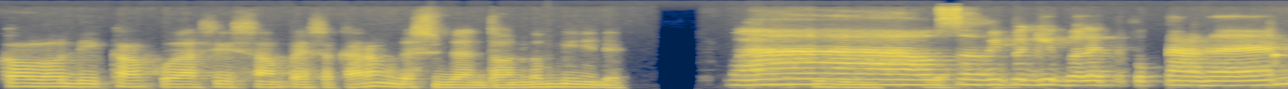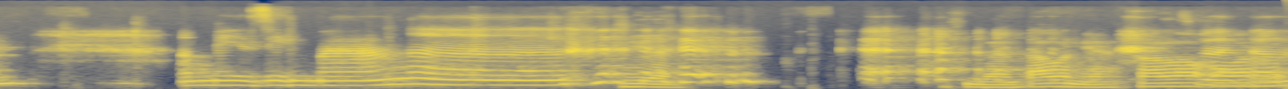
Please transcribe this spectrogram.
kalau dikalkulasi sampai sekarang udah 9 tahun lebih nih deh. Wow, Sobi pergi boleh tepuk tangan. Amazing banget. Iya. 9 tahun ya. Kalau orang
